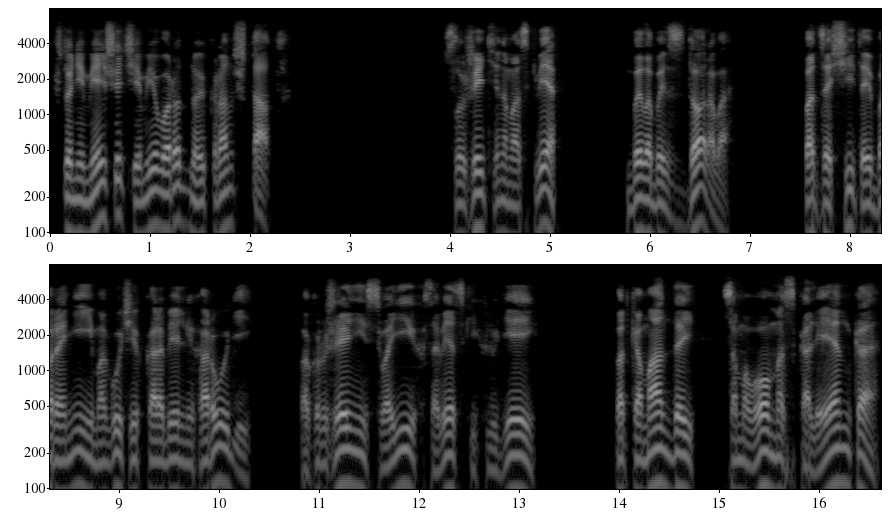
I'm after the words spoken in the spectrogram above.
что не меньше, чем его родной Кронштадт. Служить на Москве было бы здорово. Под защитой брони и могучих корабельных орудий, в окружении своих советских людей, под командой самого Москаленко,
